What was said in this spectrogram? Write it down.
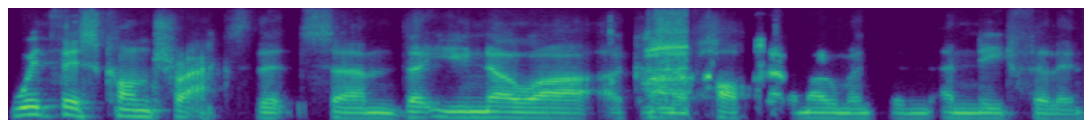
with this contract that um, that you know are, are kind of hot at the moment and, and need filling?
